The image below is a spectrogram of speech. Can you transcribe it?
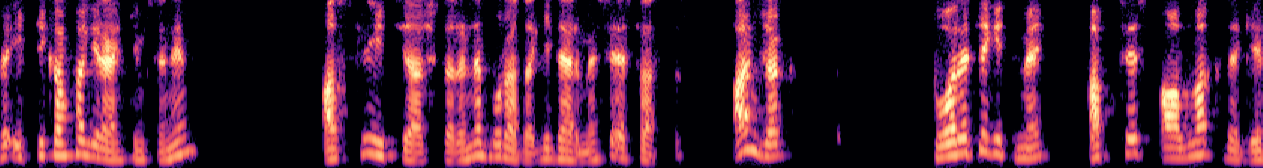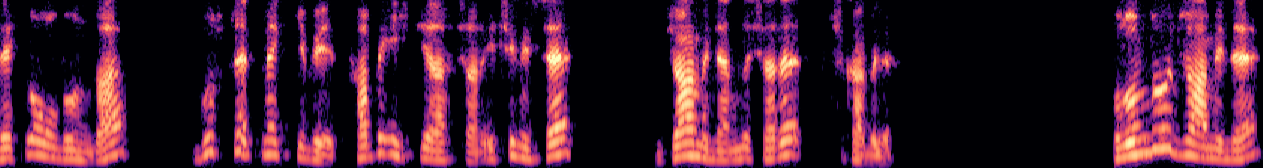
Ve itikafa giren kimsenin asli ihtiyaçlarını burada gidermesi esastır. Ancak tuvalete gitmek, abdest almak ve gerekli olduğunda gusletmek gibi tabi ihtiyaçlar için ise camiden dışarı çıkabilir. Bulunduğu camide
